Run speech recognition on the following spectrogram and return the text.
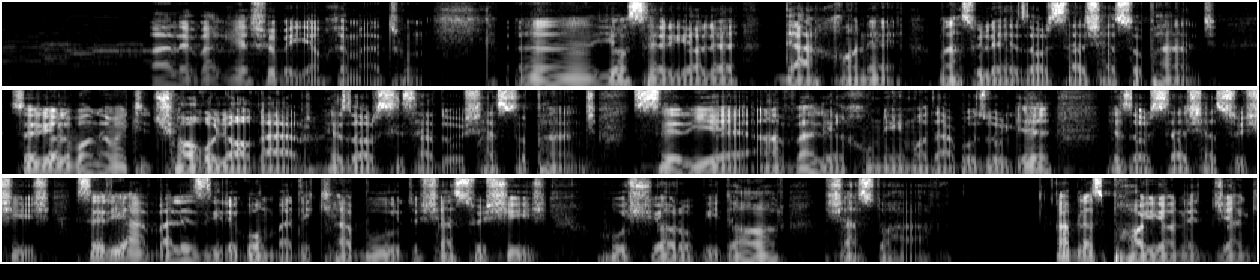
بله بقیهش رو بگم خدمتتون. یا سریال درخانه محصول 1365 سریال با نمک چاق و لاغر 1365 سری اول خونه مادر بزرگه 1366 سری اول زیر گنبد کبود 66 هوشیار و بیدار 67 قبل از پایان جنگ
